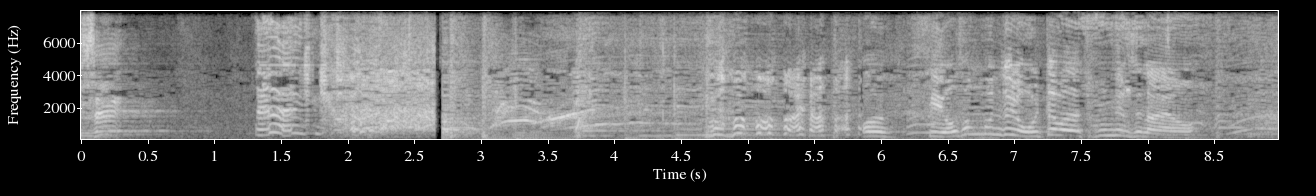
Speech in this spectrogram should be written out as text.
셋. 어, 그 여성분들이 올 때마다 좋은 냄새 나요.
